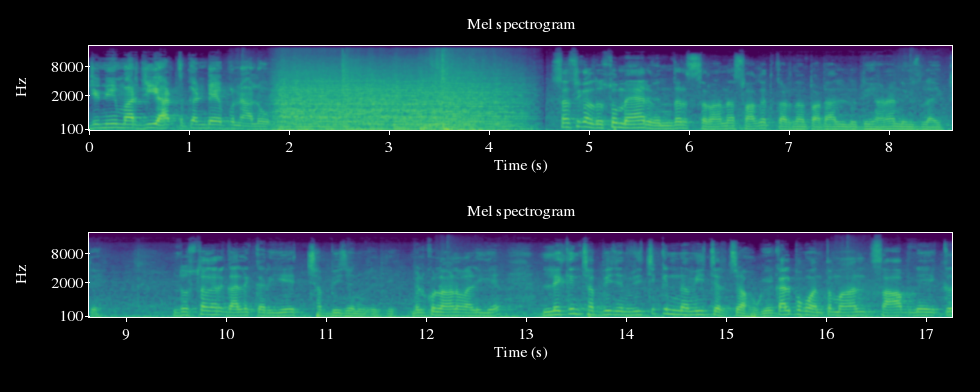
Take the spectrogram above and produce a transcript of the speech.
ਜਿੰਨੀ ਮਰਜ਼ੀ ਹੱਥ ਕੰਡੇ ਅਪਣਾ ਲਓ। ਸਤਿ ਸ਼੍ਰੀ ਅਕਾਲ ਦੋਸਤੋ, ਮੈਂ ਰਵਿੰਦਰ ਸਰਾਣਾ ਸਵਾਗਤ ਕਰਦਾ ਤੁਹਾਡਾ ਲੁਧਿਆਣਾ ਨਿਊਜ਼ ਲਾਈਵ ਤੇ। ਦੋਸਤੋ, ਅਗਰ ਗੱਲ ਕਰੀਏ 26 ਜਨਵਰੀ ਦੀ, ਬਿਲਕੁਲ ਆਉਣ ਵਾਲੀ ਹੈ, ਲੇਕਿਨ 26 ਜਨਵਰੀ 'ਚ ਇੱਕ ਨਵੀਂ ਚਰਚਾ ਹੋ ਗਈ ਕੱਲ ਭਗਵੰਤ ਮਾਨ ਸਾਹਿਬ ਨੇ ਇੱਕ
